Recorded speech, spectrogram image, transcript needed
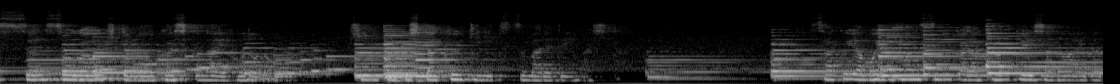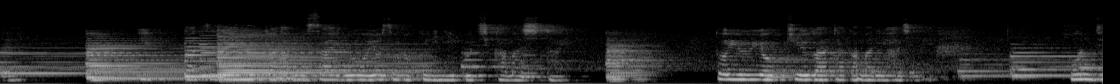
戦争が起きてもおかしくないほどの緊迫した空気に包まれていました。昨夜も夜半過ぎから関係者の間で一発で海からミサイルをよその国にぶちかましたい。という欲求が高まり始め本日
